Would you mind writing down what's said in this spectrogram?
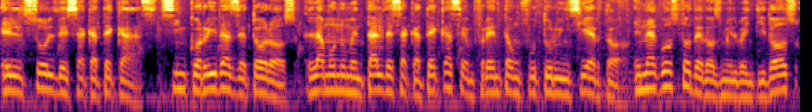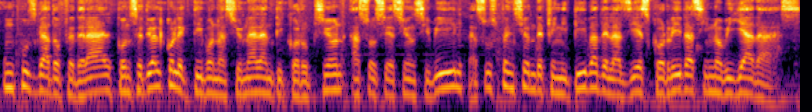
El Sol de Zacatecas. Sin corridas de toros, la Monumental de Zacatecas se enfrenta a un futuro incierto. En agosto de 2022, un juzgado federal concedió al colectivo nacional anticorrupción Asociación Civil la suspensión definitiva de las 10 corridas y novilladas.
